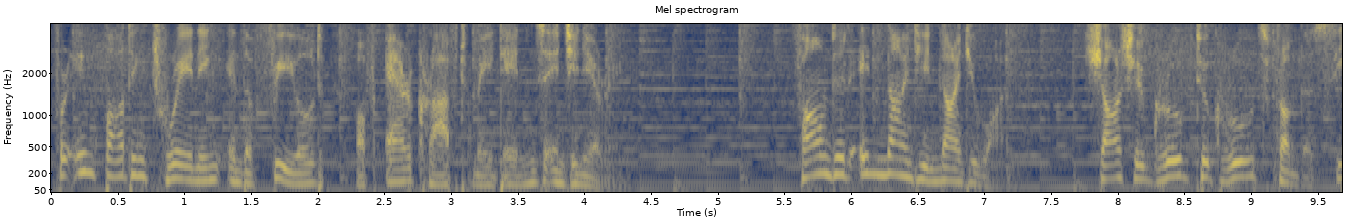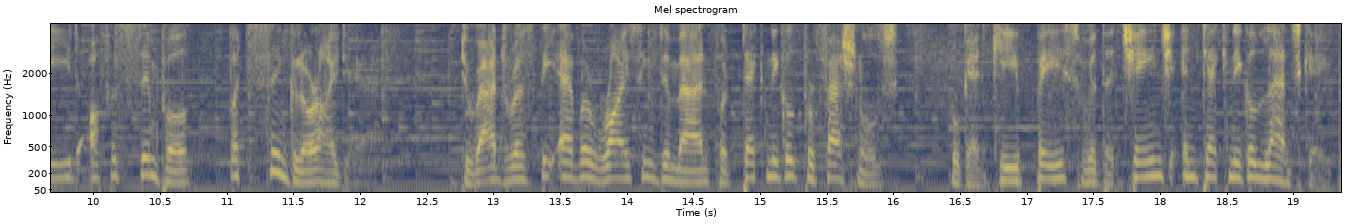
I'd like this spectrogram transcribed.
for imparting training in the field of aircraft maintenance engineering. Founded in 1991, Sha-Shib Group took roots from the seed of a simple but singular idea to address the ever-rising demand for technical professionals who can keep pace with the change in technical landscape.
